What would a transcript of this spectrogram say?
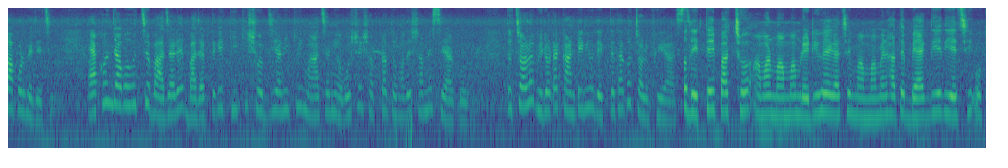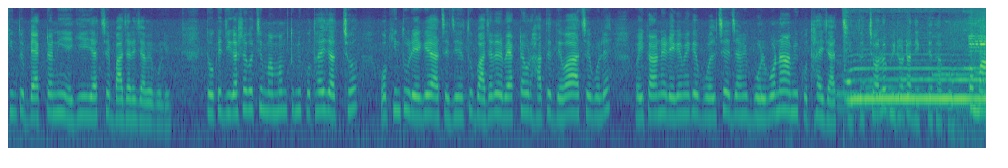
পাঁপড় ভেজেছি। এখন যাব হচ্ছে বাজারে। বাজার থেকে কি কি সবজি আনি, কি মাছ আনি, অবশ্যই সবটা তোমাদের সামনে শেয়ার করব। তো চলো ভিডিওটা কন্টিনিউ দেখতে থাকো, চলো ফিরে আস তো দেখতেই পাচ্ছ, আমার মাম্মাম রেডি হয়ে গেছে। মাম্মামের হাতে ব্যাগ দিয়ে দিয়েছি। ও কিন্তু ব্যাগটা নিয়ে এগিয়ে যাচ্ছে, বাজারে যাবে বলে। তো ওকে জিজ্ঞাসা করছি, মাম্মাম, তুমি কোথায় যাচ্ছ? ও কিন্তু রেগে আছে, যেহেতু বাজারের ব্যাগটা ওর হাতে দেওয়া আছে বলে ওই কারণে রেগে মেগে বলছে যে, আমি বলব না, আমি কোথায় যাচ্ছি? তো চলো ভিডিওটা দেখতে থাকো। তো মা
